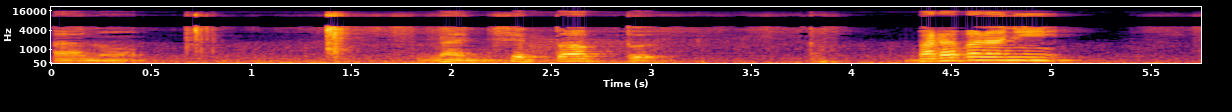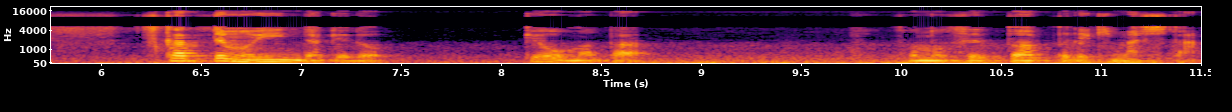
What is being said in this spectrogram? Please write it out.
あの何セットアップ。バラバラに使ってもいいんだけど今日またそのセットアップできました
